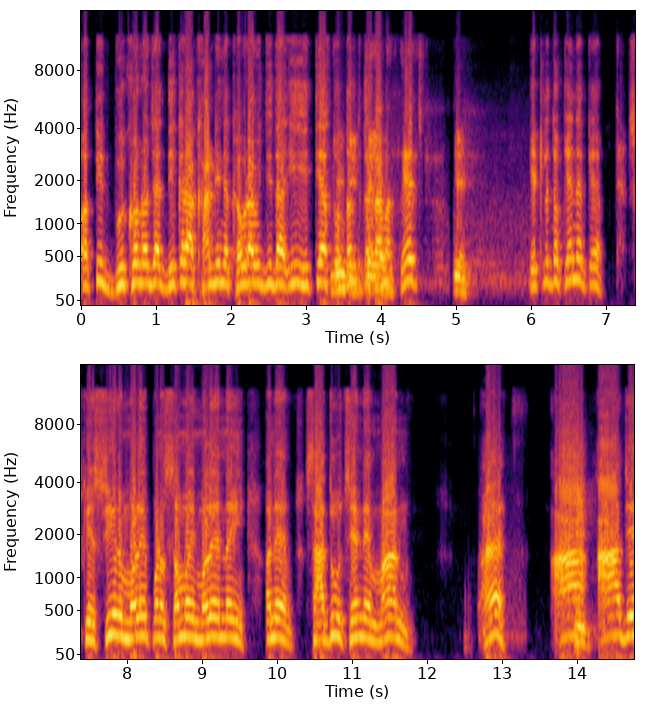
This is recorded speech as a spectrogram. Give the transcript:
અતિ ભૂખો નો જાય દીકરા ખાંડીને ખવડાવી દીધા ઈ ઇતિહાસ તો જી, જી, દંતકથામાં છે જ. એટલે તો કે ને કે કે શિર મળે પણ સમય મળે નહીં અને સાધુ છે ને માન. હે? આ આ જે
